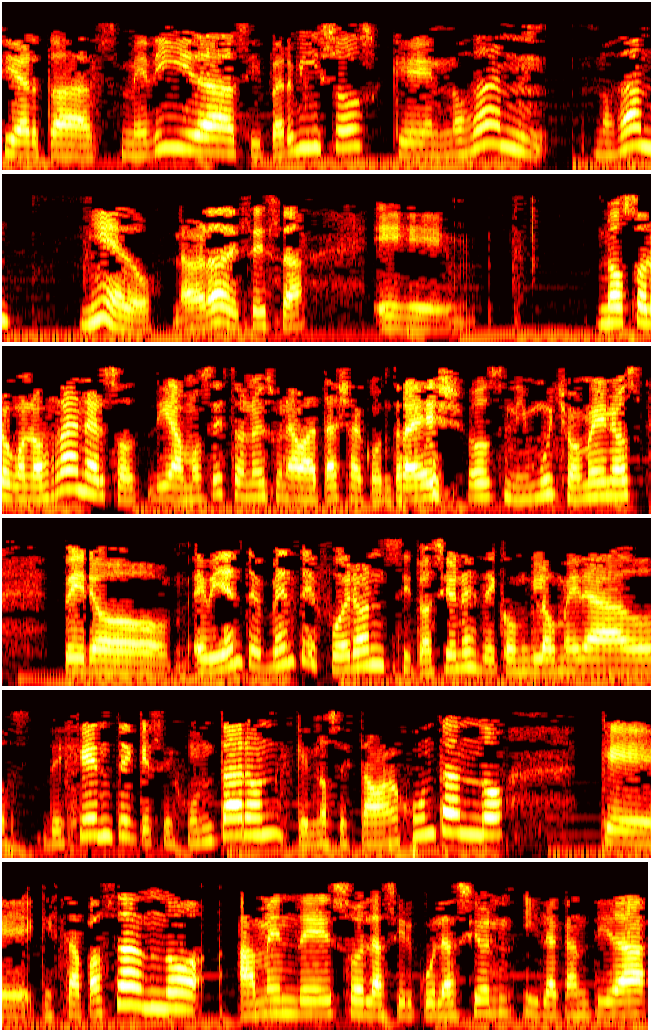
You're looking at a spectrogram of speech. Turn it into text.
ciertas medidas y permisos que nos dan nos dan miedo, la verdad es esa. Eh, no solo con los runners, digamos, esto no es una batalla contra ellos, ni mucho menos, pero evidentemente fueron situaciones de conglomerados de gente que se juntaron, que no se estaban juntando, que, que está pasando, amén de eso la circulación y la cantidad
